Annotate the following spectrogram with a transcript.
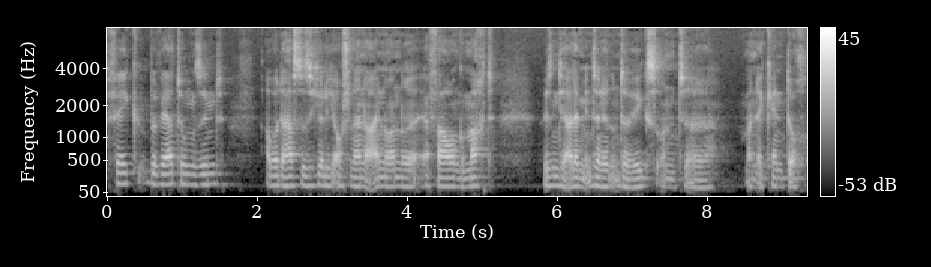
Fake-Bewertungen sind. Aber da hast du sicherlich auch schon eine ein oder andere Erfahrung gemacht. wir sind ja alle im Internet unterwegs und äh, man erkennt doch,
